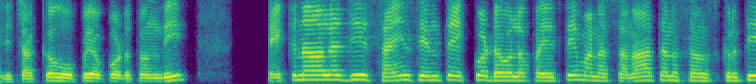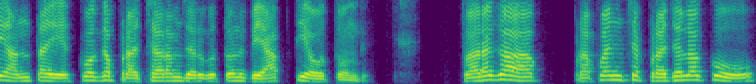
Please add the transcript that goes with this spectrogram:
ఇది చక్కగా ఉపయోగపడుతుంది. టెక్నాలజీ సైన్స్ ఎంత ఎక్కువ డెవలప్ అయితే మన సనాతన సంస్కృతి అంత ఎక్కువగా ప్రచారం జరుగుతుంది వ్యాప్తి అవుతుంది. త్వరగా ప్రపంచ ప్రజలకు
